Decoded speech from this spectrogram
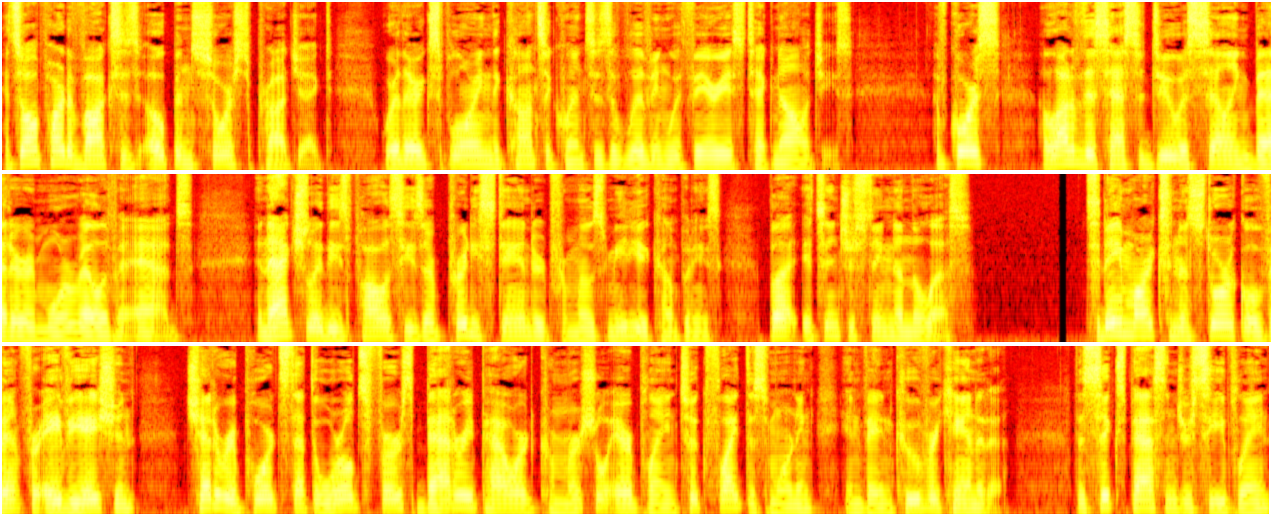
It's all part of Vox's open source project, where they're exploring the consequences of living with various technologies. Of course, a lot of this has to do with selling better and more relevant ads. And actually, these policies are pretty standard for most media companies, but it's interesting nonetheless. Today marks an historical event for aviation Cheddar reports that the world's first battery powered commercial airplane took flight this morning in Vancouver, Canada. The six passenger seaplane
